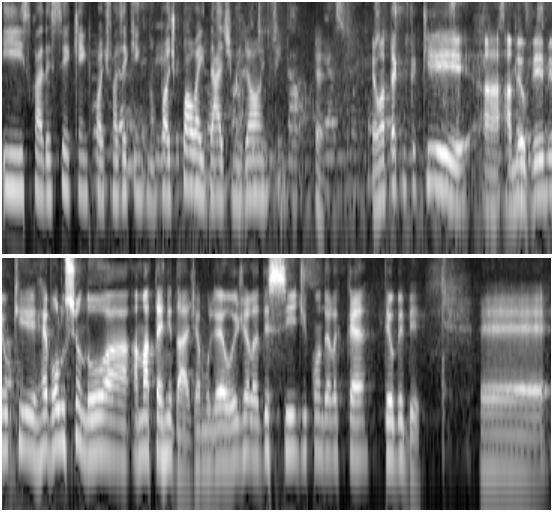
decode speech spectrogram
e esclarecer quem que pode fazer, quem não pode, qual a idade melhor, enfim. É. É uma técnica que, a, a meu ver, meio que revolucionou a, a, maternidade. A mulher hoje ela decide quando ela quer ter o bebê. É,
